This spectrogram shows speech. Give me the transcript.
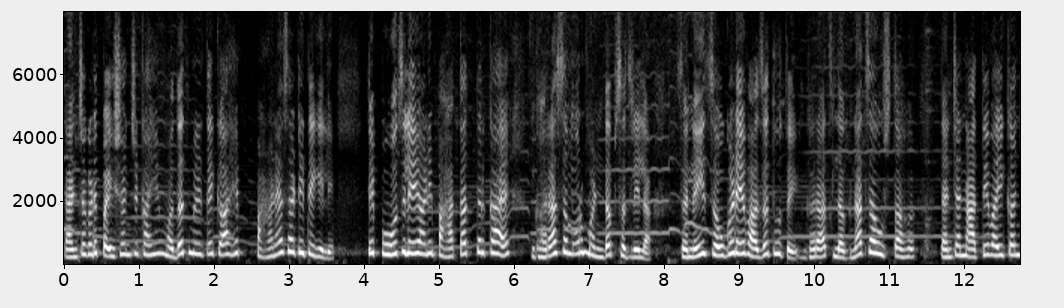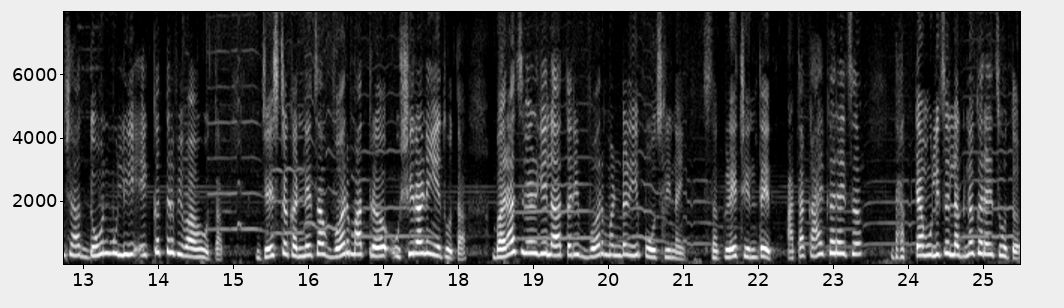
त्यांच्याकडे पैशांची काही मदत मिळते का हे पाहण्यासाठी ते गेले. ते पोहोचले आणि पाहतात तर काय? घरासमोर मंडप सजलेला. सनई चौघडे वाजत होते. घरात लग्नाचा उत्साह. त्यांच्या नातेवाईकांच्या दोन मुली एकत्र विवाह होता. ज्येष्ठ कन्येचा वर मात्र उशिराने येत होता. बराच वेळ गेला तरी वर मंडळी पोहोचली नाही. सगळे चिंतेत आता काय करायचं? धाकट्या मुलीचं लग्न करायचं होतं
